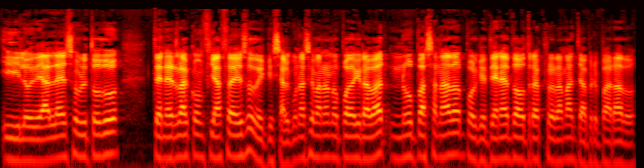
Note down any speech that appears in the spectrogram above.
Y lo ideal es sobre todo tener la confianza de eso, de que si alguna semana no puede grabar, no pasa nada porque tienes dos o tres programas ya preparados.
